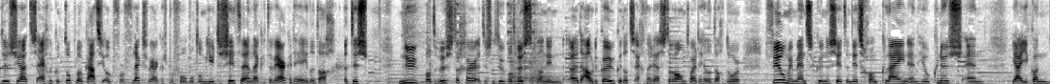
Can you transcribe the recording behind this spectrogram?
Dus ja, het is eigenlijk een toplocatie ook voor flexwerkers bijvoorbeeld. Om hier te zitten en lekker te werken de hele dag. Het is nu wat rustiger. Het is natuurlijk wat rustiger dan in uh, de Oude Keuken. Dat is echt een restaurant waar de hele dag door veel meer mensen kunnen zitten. En dit is gewoon klein en heel knus. En ja, je kan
